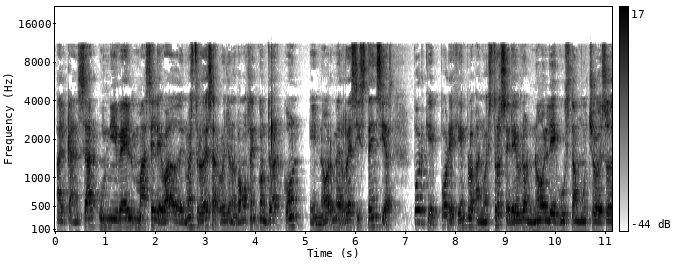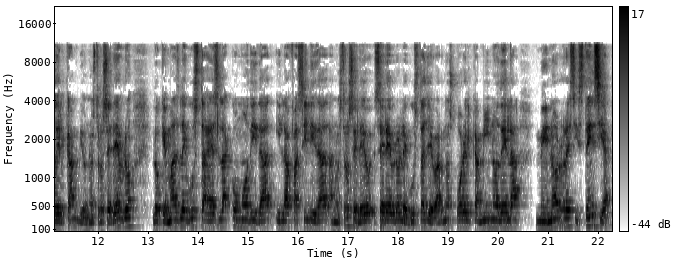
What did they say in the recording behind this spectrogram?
alcanzar un nivel más elevado de nuestro desarrollo, nos vamos a encontrar con enormes resistencias porque, por ejemplo, a nuestro cerebro no le gusta mucho eso del cambio. Nuestro cerebro lo que más le gusta es la comodidad y la facilidad. A nuestro cerebro le gusta llevarnos por el camino de la menor resistencia.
